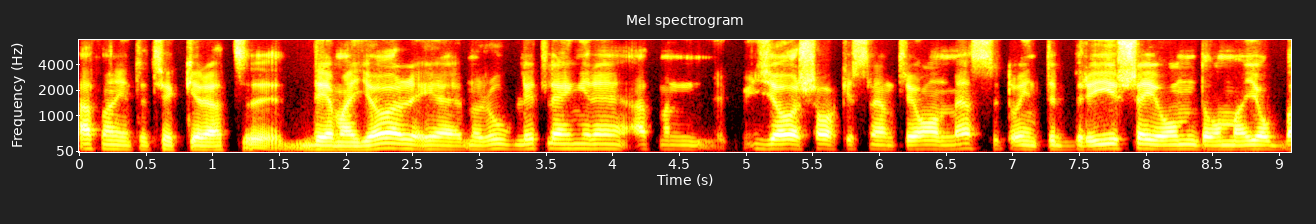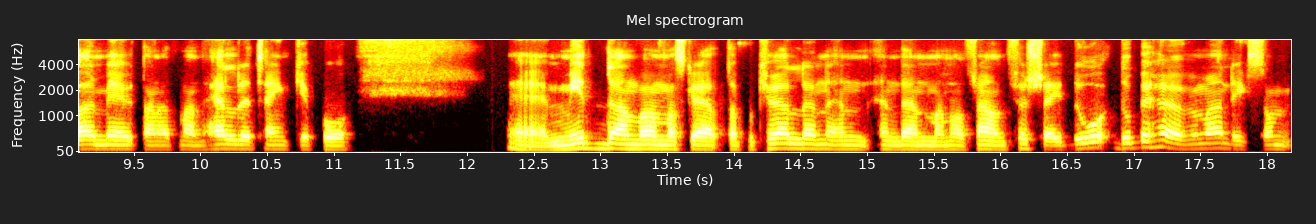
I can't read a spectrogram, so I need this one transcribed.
att man inte tycker att eh, det man gör är något roligt längre, att man gör saker slentrianmässigt och inte bryr sig om de man jobbar med, utan att man hellre tänker på eh, middagen, vad man ska äta på kvällen, än, än den man har framför sig. Då, då behöver man liksom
